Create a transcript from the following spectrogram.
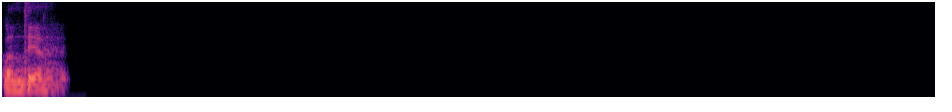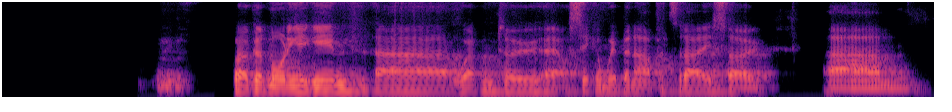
Lynthia? Well, good morning again. Uh, welcome to our second webinar for today. So um,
